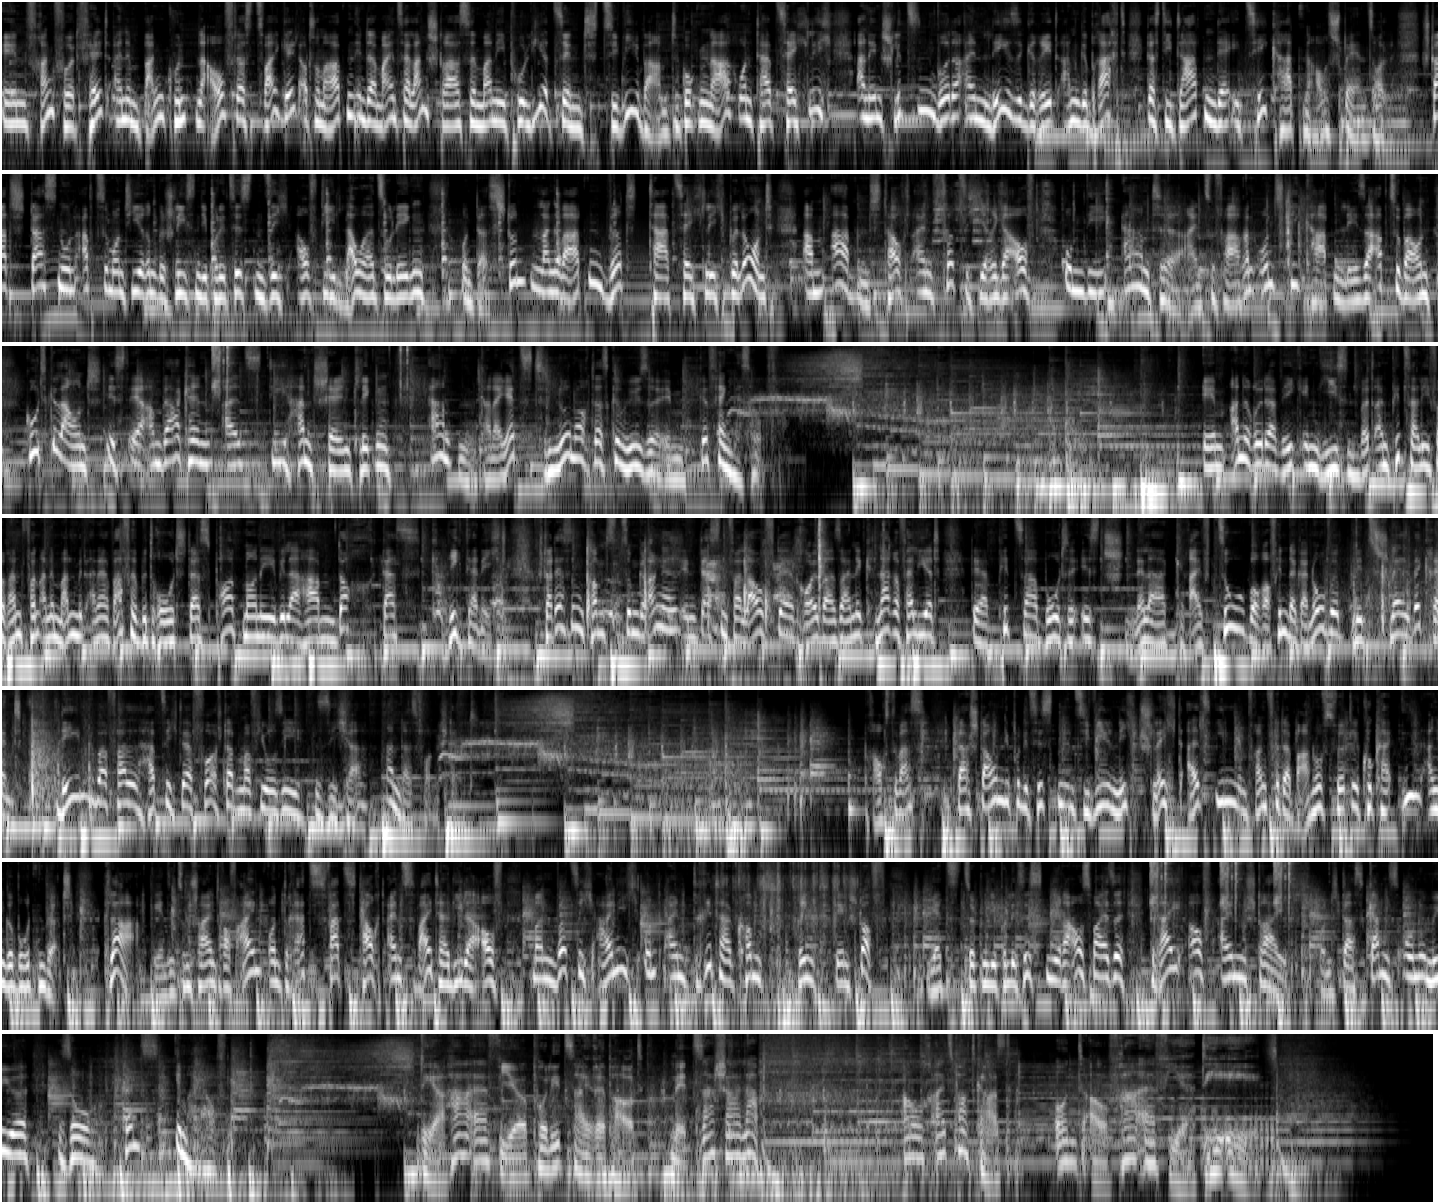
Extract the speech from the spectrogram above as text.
In Frankfurt fällt einem Bankkunden auf, dass zwei Geldautomaten in der Mainzer Landstraße manipuliert sind. Zivilbeamte gucken nach und tatsächlich an den Schlitzen wurde ein Lesegerät angebracht, das die Daten der EC-Karten ausspähen soll. Statt das nun abzumontieren, beschließen die Polizisten, sich auf die Lauer zu legen. Und das stundenlange Warten wird tatsächlich belohnt. Am Abend taucht ein 40-Jähriger auf, um die Ernte einzufahren und die Kartenleser abzubauen. Gut gelaunt ist ist er am Werkeln, als die Handschellen klicken. Ernten kann er jetzt nur noch das Gemüse im Gefängnishof. Im Anneröder Weg in Gießen wird ein Pizzalieferant von einem Mann mit einer Waffe bedroht. Das Portemonnaie will er haben, doch das kriegt er nicht. Stattdessen kommt es zum Gerangel, in dessen Verlauf der Räuber seine Knarre verliert. Der Pizzabote ist schneller, greift zu, woraufhin der Ganove blitzschnell wegrennt. Den Überfall hat sich der Vorstadtmafiosi sicher anders vorgestellt. Brauchst du was? Da staunen die Polizisten in Zivil nicht schlecht, als ihnen im Frankfurter Bahnhofsviertel Kokain angeboten wird. Klar, gehen sie zum Schein drauf ein und ratzfatz taucht ein zweiter Dealer auf. Man wird sich einig und ein dritter kommt, bringt den Stoff. Jetzt zücken die Polizisten ihre Ausweise, drei auf einen Streich. Und das ganz ohne Mühe. So könnte immer laufen. Der HR4 Polizeireport mit Sascha Lapp auch als Podcast und auf hr4.de.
